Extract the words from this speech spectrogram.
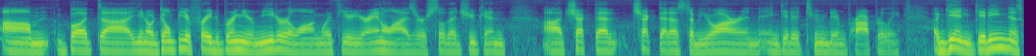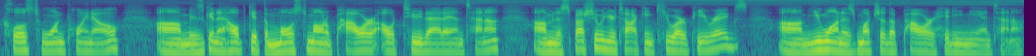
Um, but uh, you know, don't be afraid to bring your meter along with you, your analyzer, so that you can uh, check that check that SWR and, and, get it tuned in properly. Again, getting as close to 1.0 um, is going to help get the most amount of power out to that antenna, um, and especially when you're talking QRP rigs, um, you want as much of the power hitting the antenna.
